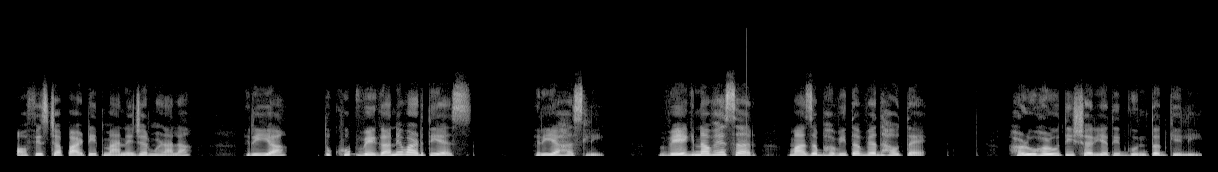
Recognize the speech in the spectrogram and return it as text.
ऑफिसच्या पार्टीत मॅनेजर म्हणाला रिया तू खूप वेगाने वाढतीयस. रिया हसली. वेग नव्हे सर. माझं भवितव्य धावतंय. हळूहळू ती शर्यतीत गुंतत गेली.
